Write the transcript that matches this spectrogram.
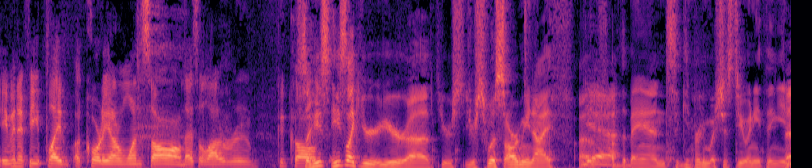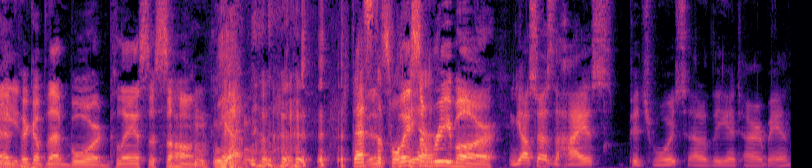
even if he played accordion on one song, that's a lot of room. Good call. So he's he's like your your uh, your your Swiss Army knife of, Yeah. of the band. So he can pretty much just do anything you Ben, need. pick up that board. Play us a song. yeah, that's the Let's pl- play yeah. some rebar. He also has the highest pitch voice out of the entire band.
